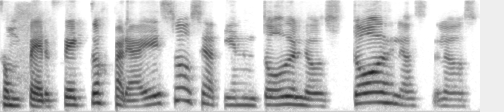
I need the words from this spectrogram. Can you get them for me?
son perfectos para eso, o sea, tienen todos los, todos los, los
